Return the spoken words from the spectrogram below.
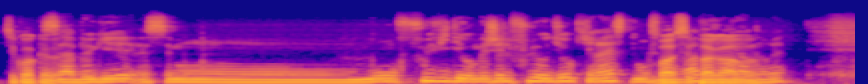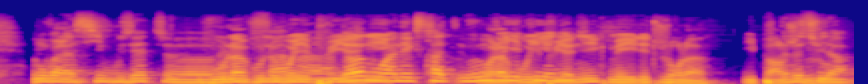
C'est quoi que... Ça a bugué, c'est mon... mon flux vidéo, mais j'ai le flux audio qui reste, donc c'est bah, pas grave. Donc voilà, si vous êtes vous là, vous ne voyez plus Yannick. ou un extra, vous ne voyez, plus Yannick, mais il est toujours là. Il parle. Je suis là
